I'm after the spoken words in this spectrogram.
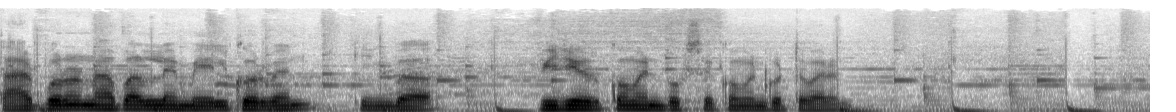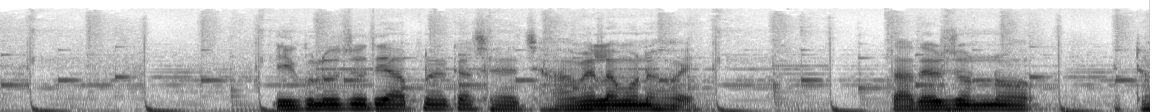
তারপরও না পারলে মেইল করবেন কিংবা ভিডিওর কমেন্ট বক্সে কমেন্ট করতে পারেন। এগুলো যদি আপনার কাছে ঝামেলা মনে হয়, তাদের জন্য একটা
